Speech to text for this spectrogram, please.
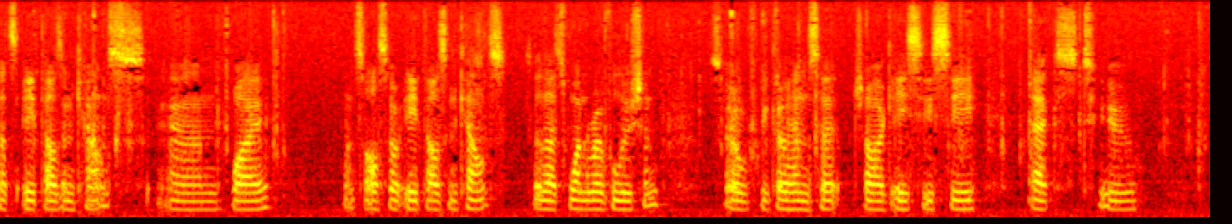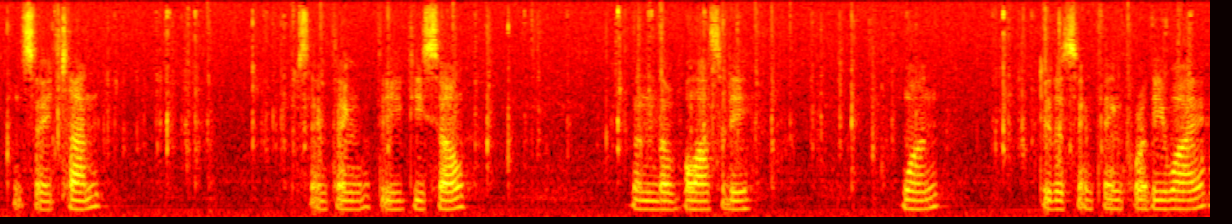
that's 8,000 counts, and Y, that's also 8,000 counts. So that's one revolution. So if we go ahead and set jog ACC X to, let's say 10, same thing with the decel, then the velocity 1. Do the same thing for the y.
